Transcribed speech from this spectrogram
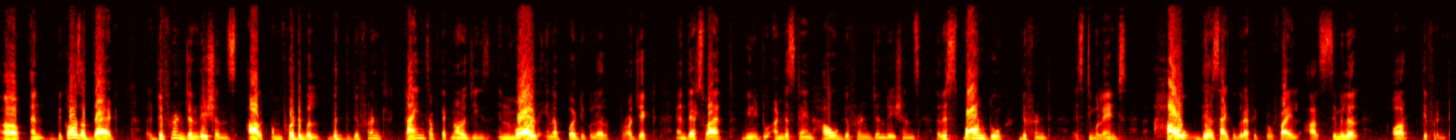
uh, and because of that different generations are comfortable with different kinds of technologies involved in a particular project and that is why we need to understand how different generations respond to different stimulants, how their psychographic profile are similar or different.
